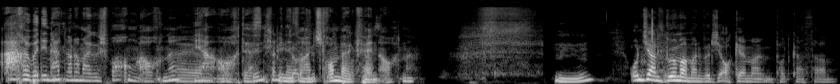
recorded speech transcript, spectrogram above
Ach, über den hatten wir noch mal gesprochen auch, ne? Ja, Ja, ja, auch das. Ich bin ich, ja so ein ich, Stromberg-Fan auch, ne? Mhm. Und Jan Böhmermann würde ich auch gerne mal im Podcast haben.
